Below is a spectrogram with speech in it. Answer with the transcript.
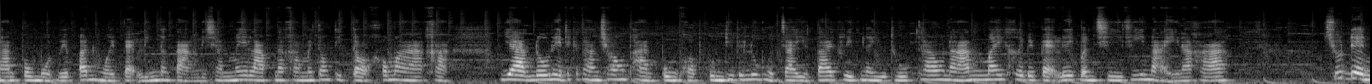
งานโปรโมทเว็บปั้นหวยแปะลิงก์ต่างๆ ดิฉันไม่รับนะคะ ไม่ต้องติดต่อเข้ามาค่ะ อยากโดเนทให้กับทางช่องผ่านปุ่มขอบคุณที่เป็นรูปหัวใจอยู่ใต้คลิปใน YouTube เท่านั้นไม่เคยไปแปะเลขบัญชีที่ไหนนะคะ ชุดเด่น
